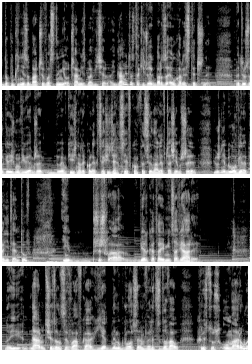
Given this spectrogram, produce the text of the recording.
dopóki nie zobaczy własnymi oczami Zbawiciela. I dla mnie to jest taki człowiek bardzo eucharystyczny. Bo tu już to kiedyś mówiłem, że byłem kiedyś na rekolekcjach, siedziałem sobie w konfesjonale w czasie mszy, już nie było wiele penitentów i przyszła wielka tajemnica wiary. No i naród siedzący w ławkach jednym głosem wyrecytował Chrystus umarł,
